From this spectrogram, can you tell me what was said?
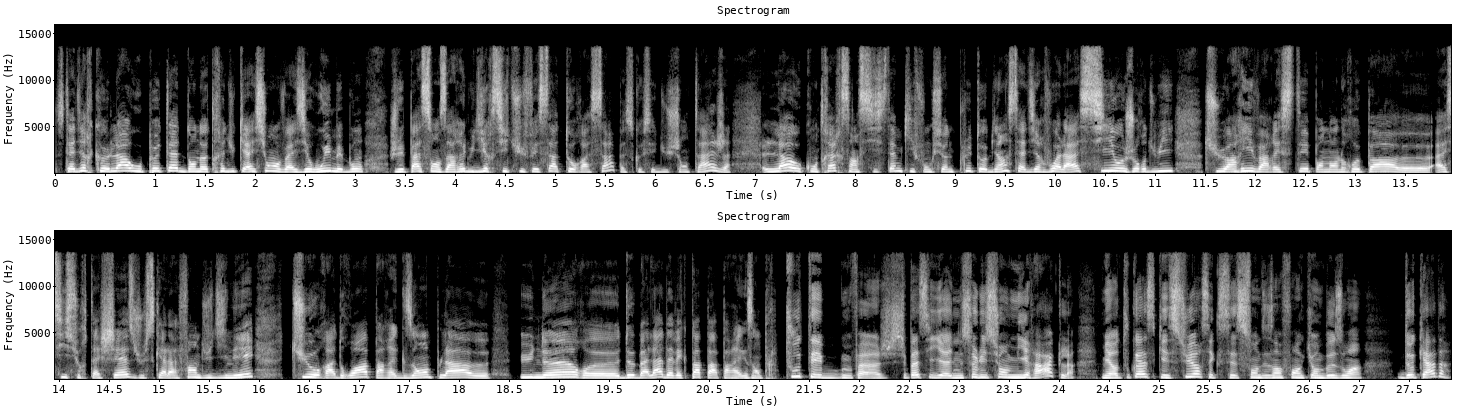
C'est-à-dire que là où peut-être dans notre éducation on va dire oui mais bon, je vais pas sans arrêt lui dire si tu fais ça, t'auras ça parce que c'est du chantage. Là au contraire, c'est un système qui fonctionne plutôt bien, c'est-à-dire voilà, si aujourd'hui tu arrives à rester pendant le repas euh, assis sur ta chaise jusqu'à la fin du dîner, tu auras droit, par exemple, à euh, une heure euh, de balade avec papa, par exemple. Tout est, enfin, je sais pas s'il y a une solution miracle, mais en tout cas, ce qui est sûr, c'est que ce sont des enfants qui ont besoin de cadre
